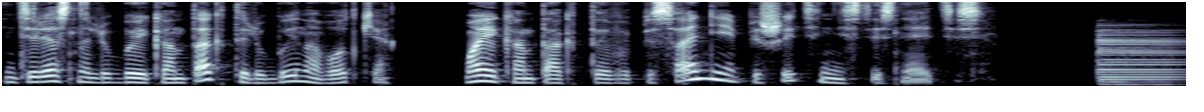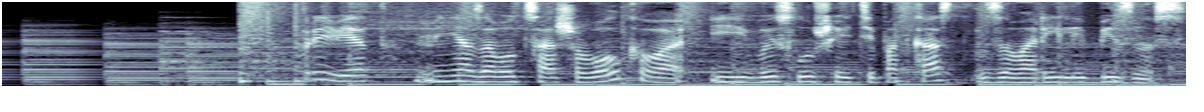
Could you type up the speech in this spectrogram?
Интересны любые контакты, любые наводки. Мои контакты в описании, пишите, не стесняйтесь. Привет, меня зовут Саша Волкова, и вы слушаете подкаст «Заварили бизнес».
